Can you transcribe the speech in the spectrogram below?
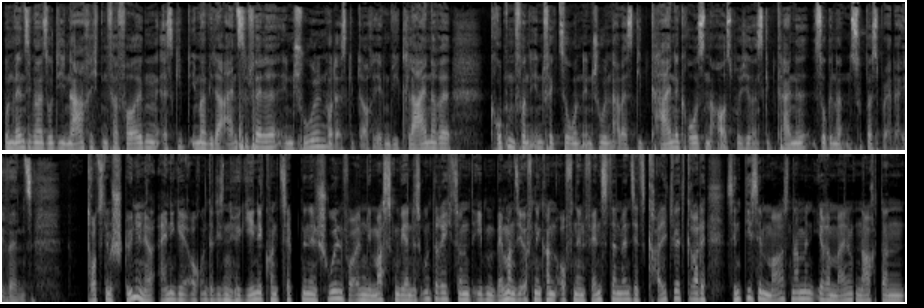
Und wenn Sie mal so die Nachrichten verfolgen, es gibt immer wieder Einzelfälle in Schulen oder es gibt auch irgendwie kleinere Gruppen von Infektionen in Schulen, aber es gibt keine großen Ausbrüche, es gibt keine sogenannten Superspreader-Events. Trotzdem stöhnen ja einige auch unter diesen Hygienekonzepten in den Schulen, vor allem die Masken während des Unterrichts und eben, wenn man sie öffnen kann, offenen Fenstern, wenn es jetzt kalt wird gerade. Sind diese Maßnahmen Ihrer Meinung nach dann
